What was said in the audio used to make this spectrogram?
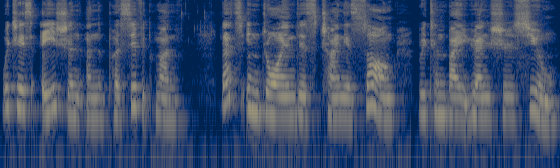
which is Asian and Pacific Month, let's enjoy this Chinese song written by Yuan Shi Xiong.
